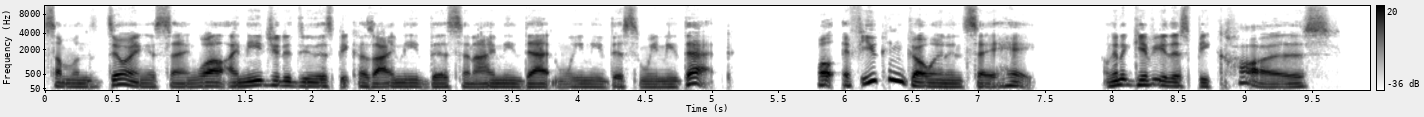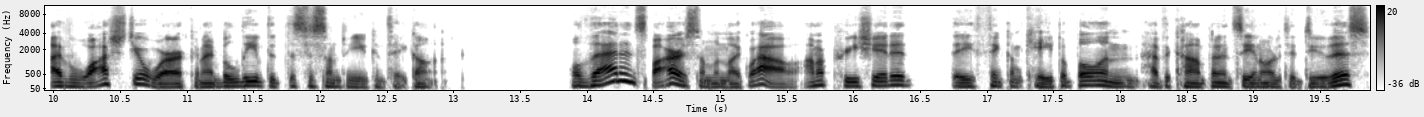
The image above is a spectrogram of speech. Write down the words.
someone's doing is saying, well, I need you to do this because I need this and I need that and we need this and we need that. Well, if you can go in and say, hey, I'm going to give you this because I've watched your work and I believe that this is something you can take on. Well, that inspires someone like, wow, I'm appreciated. They think I'm capable and have the competency in order to do this.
